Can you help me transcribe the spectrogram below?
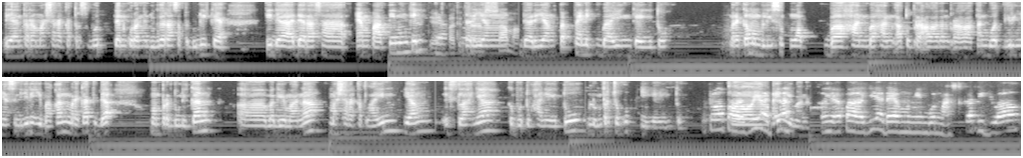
di antara masyarakat tersebut dan kurangnya juga rasa peduli kayak tidak ada rasa empati mungkin ya, dari yang sama. dari yang panic buying kayak gitu mereka membeli semua bahan-bahan atau peralatan-peralatan buat dirinya sendiri bahkan mereka tidak memperdulikan uh, bagaimana masyarakat lain yang istilahnya kebutuhannya itu belum tercukupi kayak gitu. Betul, Kalau apalagi yang ada, lain gimana? ya, apalagi ada yang menimbun masker dijual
